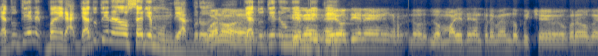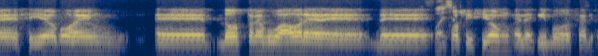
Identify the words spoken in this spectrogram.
ya tú tienes mira ya tú tienes dos series mundial bro Bueno, ya eh, tú tienes un tienen- MVP ellos tienen, los, los tienen tremendo picheo. Yo creo que si ellos cogen eh, dos, tres jugadores de, posición, el equipo sería,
